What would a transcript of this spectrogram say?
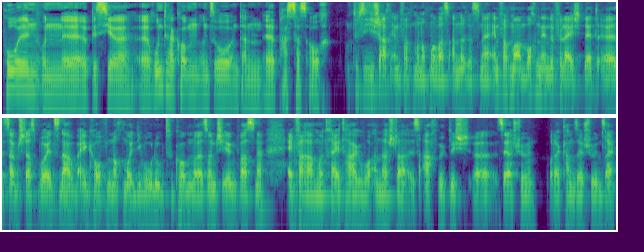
polen und äh, ein bisschen äh, runterkommen und so und dann äh, passt das auch. Du siehst auch einfach mal noch mal was anderes, ne? Einfach mal am Wochenende vielleicht nicht äh, samstags jetzt nach dem Einkaufen noch mal in die Wohnung zu kommen oder sonst irgendwas, ne? Einfach auch mal drei Tage woanders da ist auch wirklich äh, sehr schön oder kann sehr schön sein.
